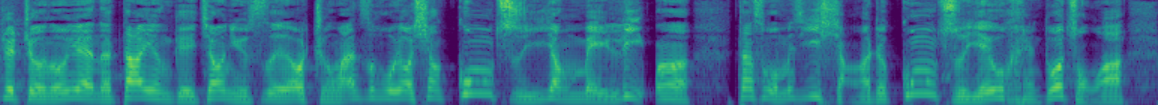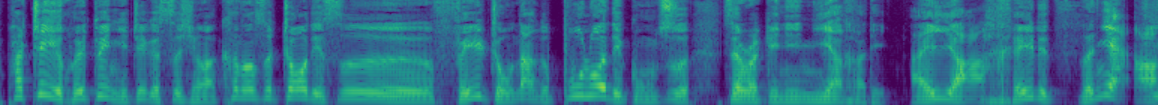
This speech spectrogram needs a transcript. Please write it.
这整容院呢，答应给江女士要整完之后要像公主一样美丽，嗯。但是我们一想啊，这公主也有很多种啊，怕这一回对你这个事情啊，可能是招的是非洲那个部落的公主这边给你捏合的。哎呀，黑的执念啊！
